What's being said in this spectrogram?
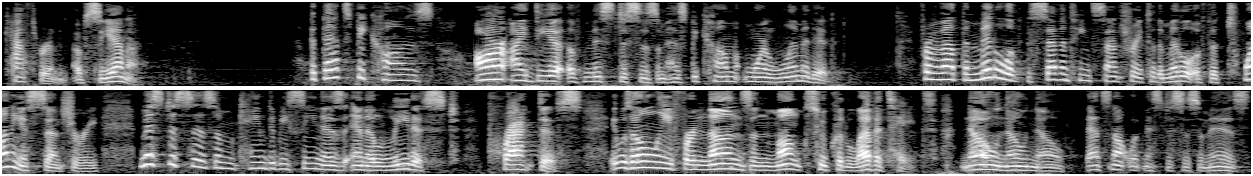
Catherine of Siena. But that's because our idea of mysticism has become more limited. From about the middle of the 17th century to the middle of the 20th century, mysticism came to be seen as an elitist practice. It was only for nuns and monks who could levitate. No, no, no. That's not what mysticism is.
